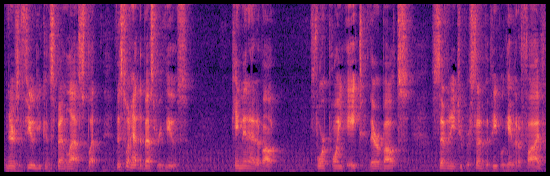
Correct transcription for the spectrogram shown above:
and there's a few you can spend less, but this one had the best reviews. Came in at about 4.8 thereabouts. 72% of the people gave it a 5.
